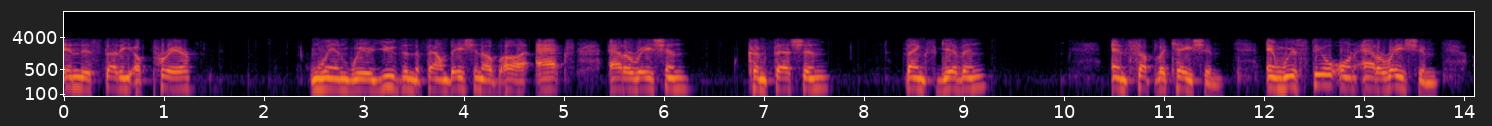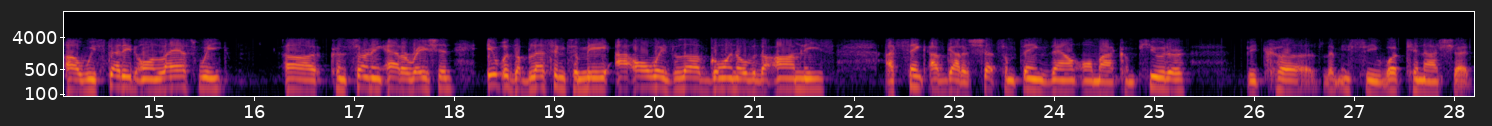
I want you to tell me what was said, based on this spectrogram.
in this study of prayer when we're using the foundation of uh, acts, adoration, confession, thanksgiving, and supplication. And we're still on adoration. Uh, we studied on last week uh, concerning adoration. It was a blessing to me. I always love going over the omnis. I think I've got to shut some things down on my computer because let me see what can I shut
